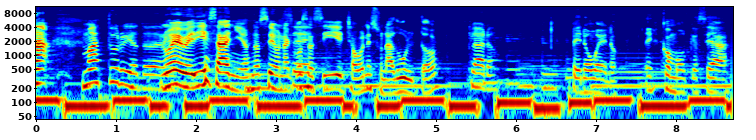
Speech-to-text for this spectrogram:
Más turbio todavía. 9, 10 años, no sé, una Sí. cosa así. El chabón es un adulto. Claro. Pero bueno, es como que, o sea.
